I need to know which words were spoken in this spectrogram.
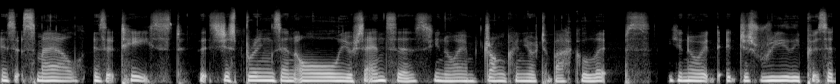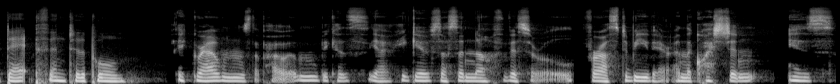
is it smell? Is it taste? It just brings in all your senses. You know, I am drunk on your tobacco lips. You know, it, it just really puts a depth into the poem. It grounds the poem because, yeah, he gives us enough visceral for us to be there. And the question is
